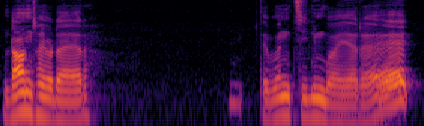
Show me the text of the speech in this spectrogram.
डाउन छ एउटा यार। त्यो पनि चिलिम भयो यार हेट।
